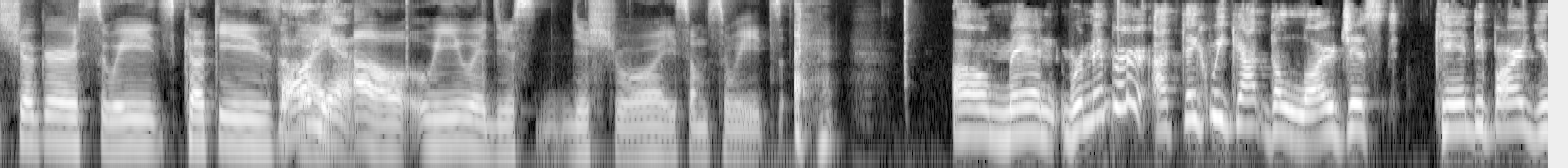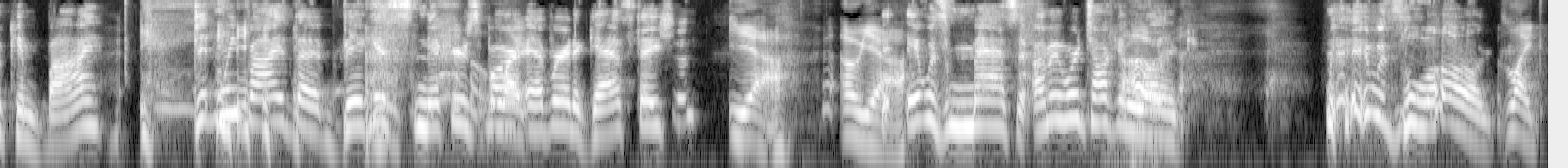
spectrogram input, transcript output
sugar, sweets, cookies. Oh, like, yeah. Oh, we would just destroy some sweets. Oh, man. Remember, I think we got the largest candy bar you can buy. Didn't we buy the biggest Snickers bar Like- ever at a gas station? Yeah, Oh yeah. It, it was massive. I mean, we're talking Oh. like it was long. like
